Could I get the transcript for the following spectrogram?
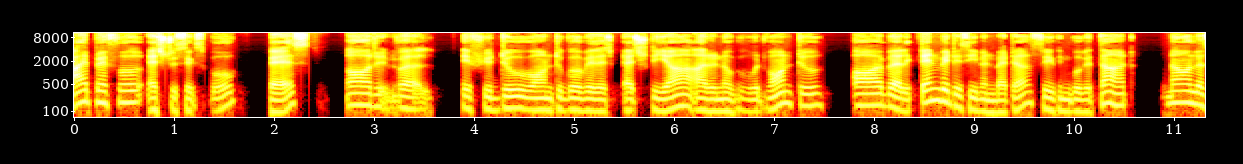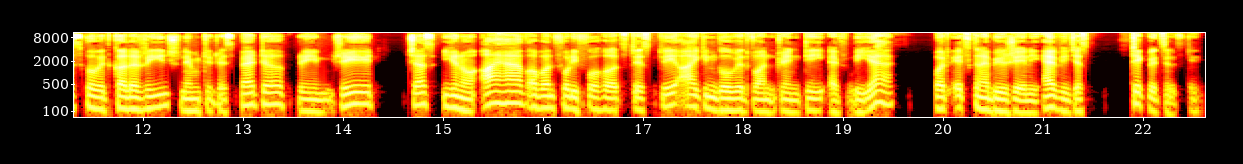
I prefer H.264 best. Or well, if you do want to go with HDR, I don't know who would want to. Or well, 10 bit is even better, so you can go with that. Now let's go with color range. Limited is better. Frame rate. Just, you know, I have a 144 Hz display. I can go with 120 FPS, but it's to be really heavy. Just stick with 60.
